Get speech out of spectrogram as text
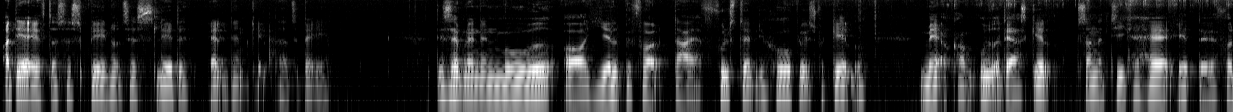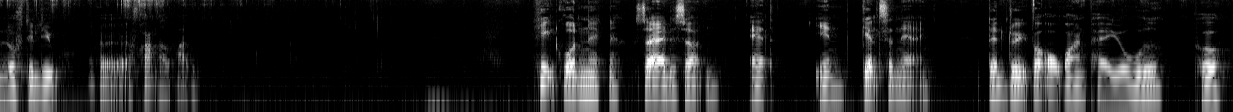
Og derefter så bliver I nødt til at slette al den gæld, der er tilbage. Det er simpelthen en måde at hjælpe folk, der er fuldstændig håbløst forgældet, med at komme ud af deres gæld, sådan at de kan have et øh, fornuftigt liv øh, fremadrettet. Helt grundlæggende, så er det sådan, at en gældsanering, den løber over en periode på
